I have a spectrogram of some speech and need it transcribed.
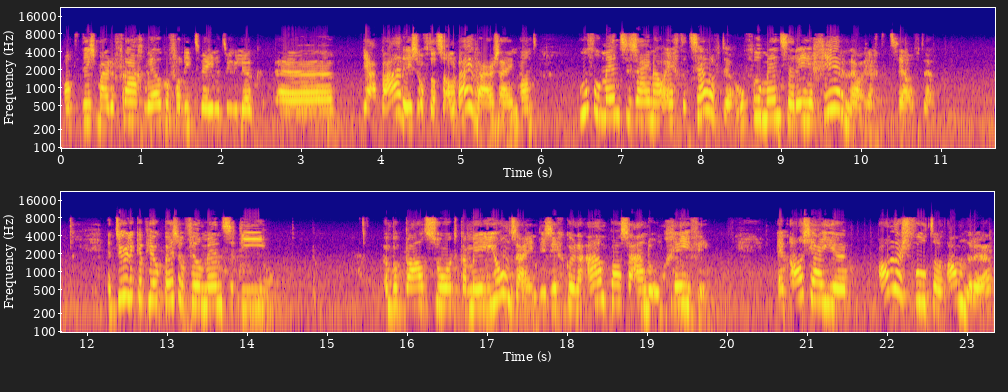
Want het is maar de vraag welke van die twee natuurlijk uh, ja, waar is. Of dat ze allebei waar zijn. Want hoeveel mensen zijn nou echt hetzelfde? Hoeveel mensen reageren nou echt hetzelfde? Natuurlijk heb je ook best wel veel mensen die een bepaald soort chameleon zijn, die zich kunnen aanpassen aan de omgeving. En als jij je anders voelt dan anderen,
